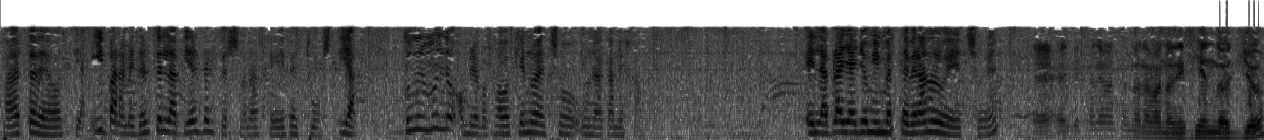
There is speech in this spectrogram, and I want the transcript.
para darte de hostia y para meterte en la piel del personaje. Y dices tú, hostia, todo el mundo, hombre, por favor, que no ha hecho una cameja. En la playa yo misma este verano lo he hecho, ¿eh? Eh, el que está levantando la mano diciendo yo,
